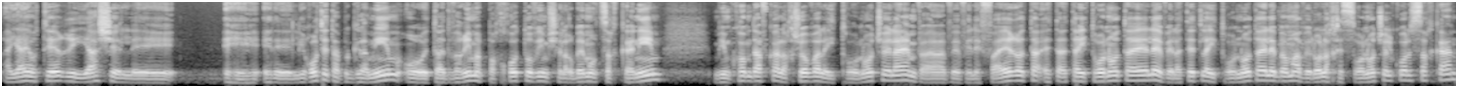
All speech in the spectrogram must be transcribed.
היה יותר ראייה של... אה, לראות את הפגמים או את הדברים הפחות טובים של הרבה מאוד שחקנים, במקום דווקא לחשוב על היתרונות שלהם ולפאר את, את, את היתרונות האלה ולתת ליתרונות האלה במה ולא לחסרונות של כל שחקן.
